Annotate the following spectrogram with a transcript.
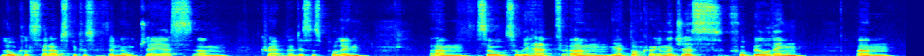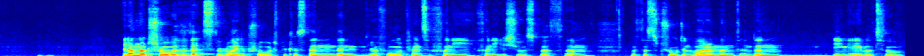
local setups because of the Node.js um, crap that this is pulling. Um, so, so we had um, we had Docker images for building. And I'm not sure whether that's the right approach because then then you have all kinds of funny funny issues with um, with the chroot environment and then being able to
